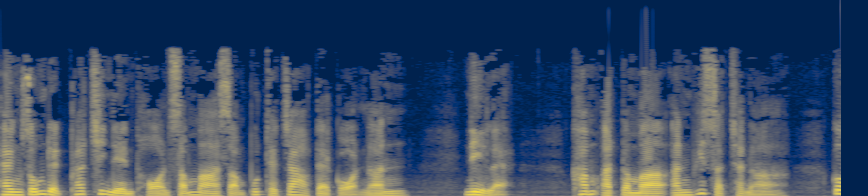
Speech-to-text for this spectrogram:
แห่งสมเด็จพระชินเนนทรสัมมาสัมพุทธเจ้าแต่ก่อนนั้น นี่แหละคำอัตมาอันวิสัชนา ก็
